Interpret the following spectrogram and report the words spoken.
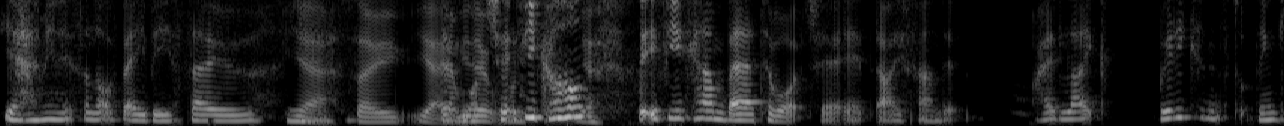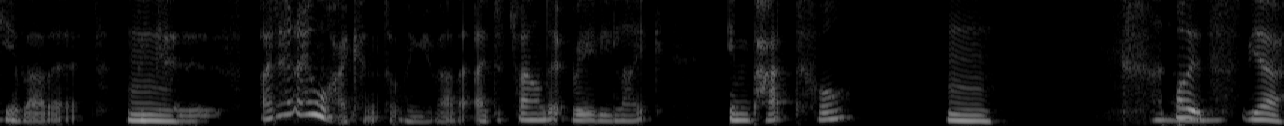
yeah. I mean, it's a lot of babies, so yeah. So yeah, don't if you watch don't it if you can't. yeah. But if you can bear to watch it, it I found it. I like really couldn't stop thinking about it Mm. because I don't know why I couldn't stop thinking about it. I just found it really like impactful. Mm. Well, Um, it's yeah,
